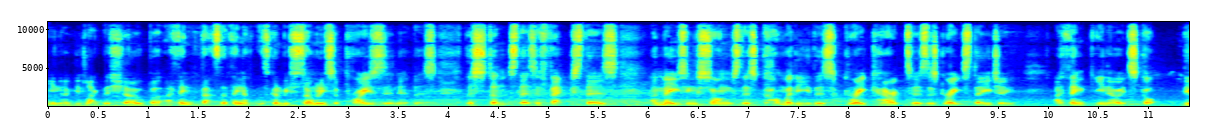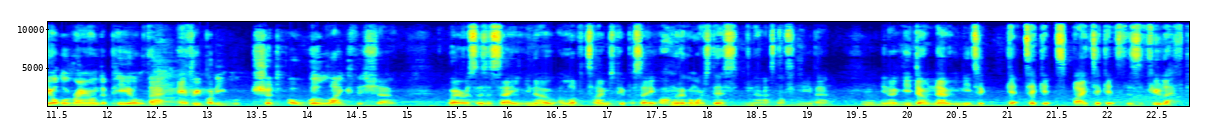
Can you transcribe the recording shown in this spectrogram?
you know you'd like this show. But I think that's the thing. There's going to be so many surprises in it. There's there's stunts, there's effects, there's amazing songs, there's comedy, there's great characters, there's great staging. I think you know it's got the all-round appeal that everybody should or will like this show. Whereas, as I say, you know, a lot of times people say, "Oh, I'm going to go and watch this." No, it's not for me. That you know, you don't know. You need to get tickets, buy tickets. There's a few left.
